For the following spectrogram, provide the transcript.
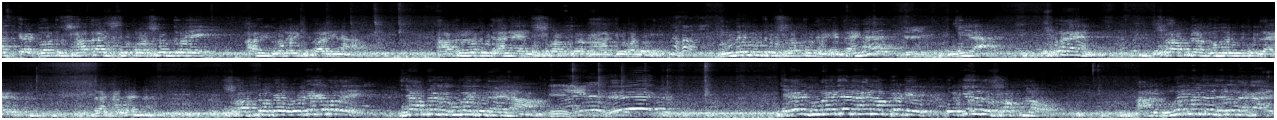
আজকে গত সাতাশ বছর ধরে আমি ঘুমাইতে পারি না। আপনারা তো জানেন স্বপ্ন কাকে বলে। ঘুমের ভিতরে স্বপ্ন থাকে, তাই না? জি না। শোনেন, স্বপ্ন ঘুমের ভিতরে দেখা যায় না। স্বপ্নকে ওইটাকে বলে যে আপনাকে ঘুমাইতে দেয় না। যে ঘুমাইতে দেয় না আপনাকে, ওইটি হলো স্বপ্ন। আর ঘুমের মধ্যে যেটা দেখায়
